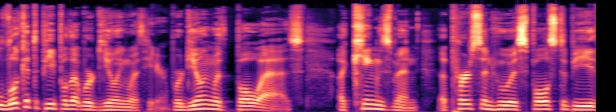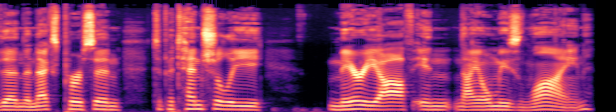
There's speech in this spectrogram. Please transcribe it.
look at the people that we're dealing with here. We're dealing with Boaz, a kingsman, a person who is supposed to be then the next person to potentially marry off in Naomi's line.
